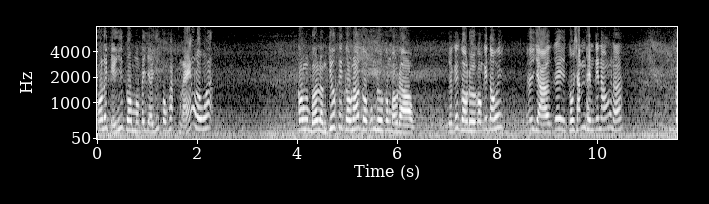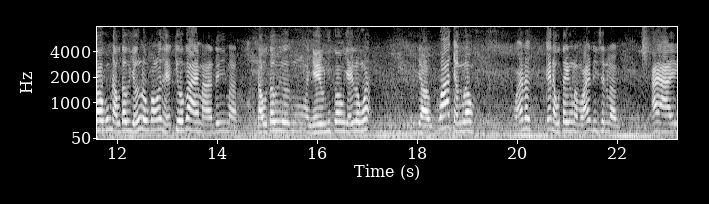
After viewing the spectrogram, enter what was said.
Con nói chuyện với cô mà bây giờ với cô phát nản luôn á con bữa lần trước cái cô nói cô cũng đưa con bộ đồ. Giờ cái cô đưa con cái túi. Bây giờ cái cô sắm thêm cái nón nữa. Cô cũng đầu tư dữ luôn, con nói thiệt, chưa có ai mà đi mà đầu tư mà nhiều như cô vậy luôn á. Bây giờ quá chừng luôn. Phải nói cái đầu tiên là phải đi xin là ai ai,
